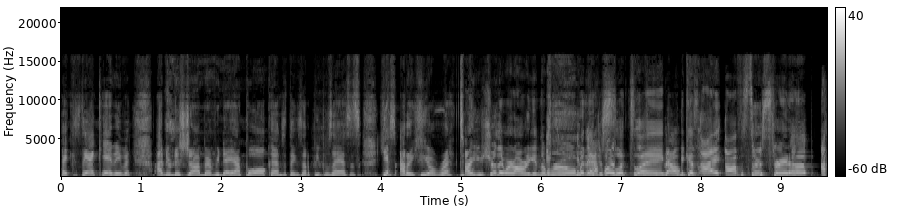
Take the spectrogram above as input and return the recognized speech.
See, I can't even. I do this job every day. I pull all kinds of things out of people's asses. Yes, out of your rectum. Are you sure they weren't already in the room and they just looked like? No. Because I, officers, straight up, I,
